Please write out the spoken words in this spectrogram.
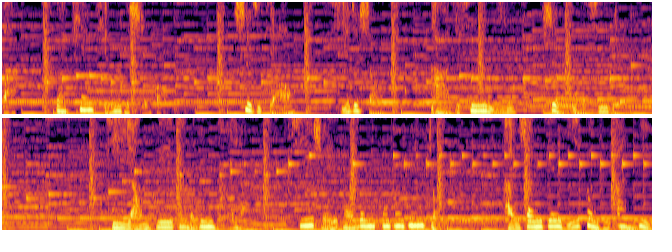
吧，在天晴了的时候，赤着脚，携着手，踏着新泥，涉过溪流。夕阳推开了阴霾了，溪水在温风中晕皱。看山间移动的暗绿，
